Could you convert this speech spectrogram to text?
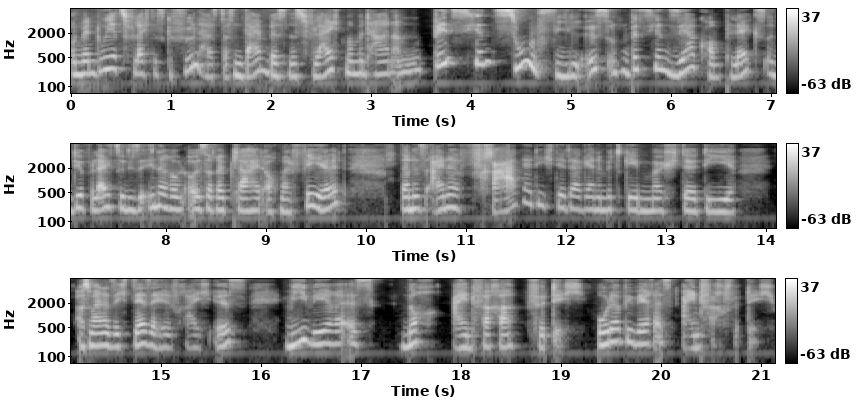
Und wenn du jetzt vielleicht das Gefühl hast, dass in deinem Business vielleicht momentan ein bisschen zu viel ist und ein bisschen sehr komplex und dir vielleicht so diese innere und äußere Klarheit auch mal fehlt, dann ist eine Frage, die ich dir da gerne mitgeben möchte, die aus meiner Sicht sehr, sehr hilfreich ist. Wie wäre es noch einfacher für dich? Oder wie wäre es einfach für dich?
